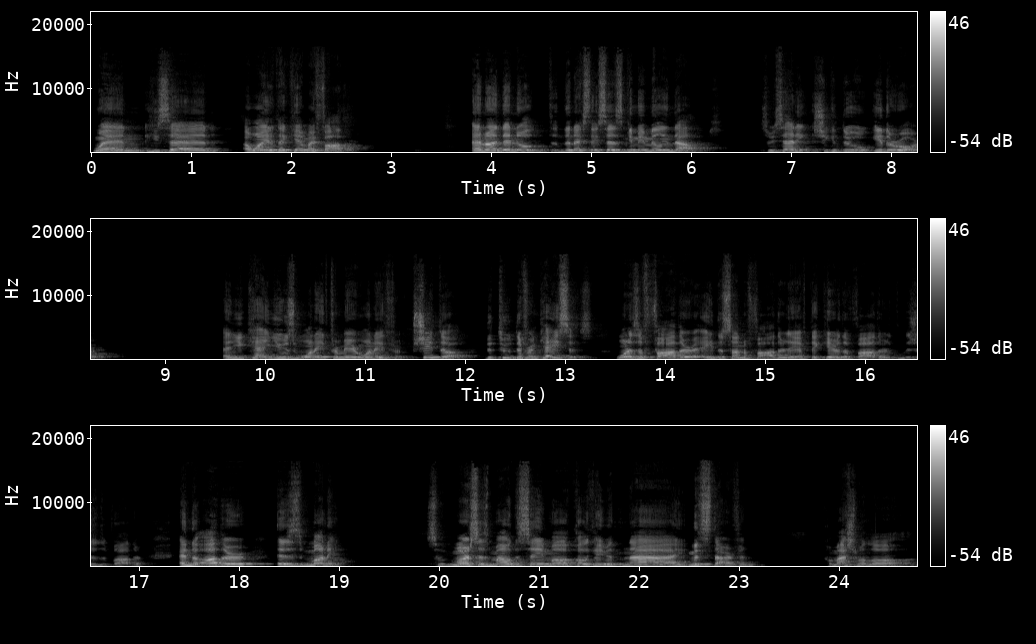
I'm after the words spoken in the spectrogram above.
When he said, I want you to take care of my father. And uh, then the next day says, Give me a million dollars. So he said he, she could do either or. And you can't use one eighth from here, one eighth from Pshita, the two different cases. One is a father, Aedus on the father, they have to take care of the father, the conditions of the father. And the other is money. So Gemara says, Mao the same uh, malon.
